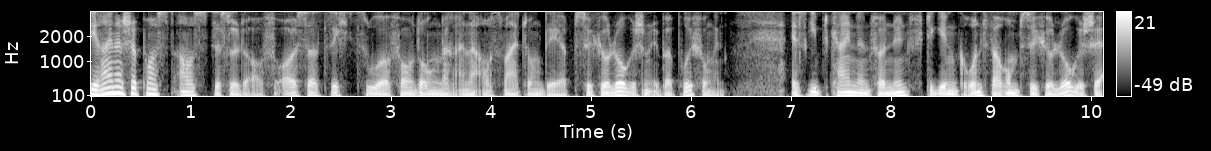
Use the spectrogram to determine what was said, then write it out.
Die Rheinische Post aus Düsseldorf äußert sich zur Forderung nach einer Ausweitung der psychologischen Überprüfungen. Es gibt keinen vernünftigen Grund, warum psychologische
